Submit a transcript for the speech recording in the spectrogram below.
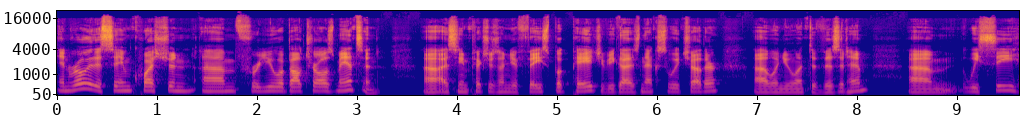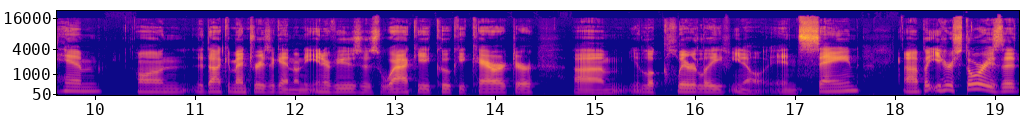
and really, the same question um, for you about Charles Manson. Uh, I've seen pictures on your Facebook page of you guys next to each other uh, when you went to visit him. Um, we see him on the documentaries again on the interviews as wacky, kooky character. Um, you look clearly, you know, insane. Uh, but you hear stories that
